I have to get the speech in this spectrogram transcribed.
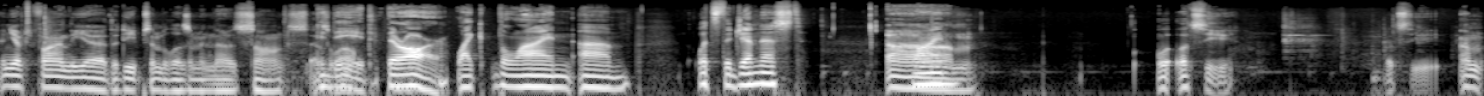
And you have to find the uh, the deep symbolism in those songs as Indeed. There are. Like the line, um what's the gymnast? well. Line. Um. l- Let's see. Let's see. Um,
